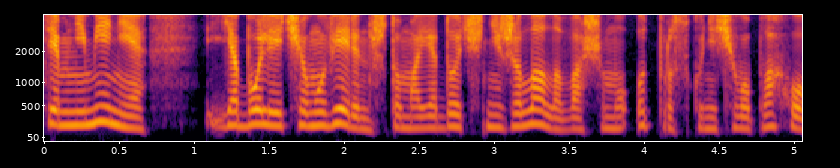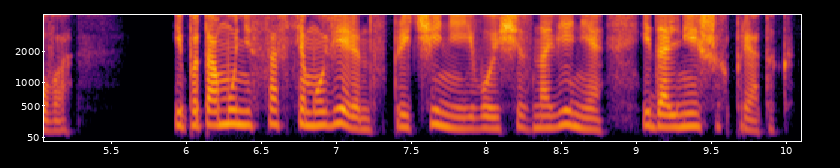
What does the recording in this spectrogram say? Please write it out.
Тем не менее, я более чем уверен, что моя дочь не желала вашему отпрыску ничего плохого, и потому не совсем уверен в причине его исчезновения и дальнейших пряток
